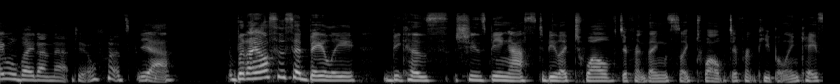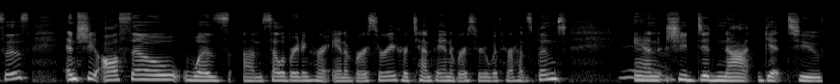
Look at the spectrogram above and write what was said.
I will bite on that too. That's good. yeah. But I also said Bailey because she's being asked to be like 12 different things, like 12 different people in cases. And she also was um, celebrating her anniversary, her 10th anniversary with her husband. And she did not get to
